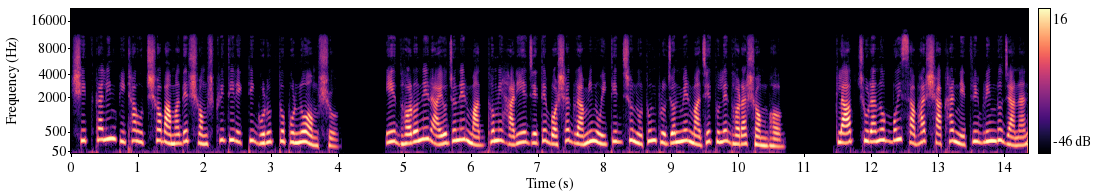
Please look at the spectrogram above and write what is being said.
শীতকালীন পিঠা উৎসব আমাদের সংস্কৃতির একটি গুরুত্বপূর্ণ অংশ। এ ধরনের আয়োজনের মাধ্যমে হারিয়ে যেতে বসা গ্রামীণ ঐতিহ্য নতুন প্রজন্মের মাঝে তুলে ধরা সম্ভব। ক্লাব চুরানব্বই সাভার শাখার নেতৃবৃন্দ জানান,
